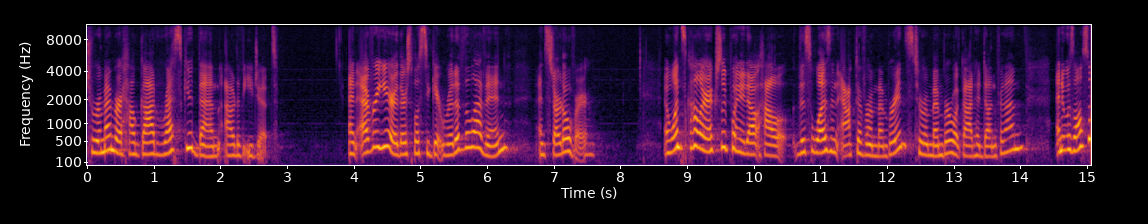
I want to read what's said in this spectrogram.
to remember how God rescued them out of Egypt. And every year, they're supposed to get rid of the leaven and start over. And one scholar actually pointed out how this was an act of remembrance to remember what God had done for them. And it was also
